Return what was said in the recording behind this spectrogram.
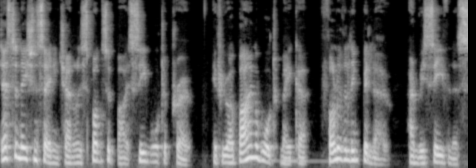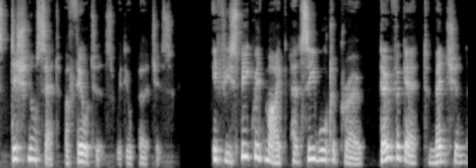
Destination Sailing Channel is sponsored by Seawater Pro. If you are buying a water maker, follow the link below and receive an additional set of filters with your purchase. If you speak with Mike at Seawater Pro, don't forget to mention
